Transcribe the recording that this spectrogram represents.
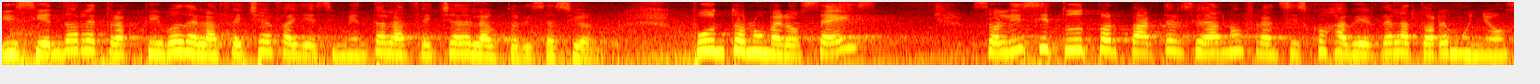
y siendo retroactivo de la fecha de fallecimiento a la fecha de la autorización. Punto número 6. Solicitud por parte del ciudadano Francisco Javier de la Torre Muñoz,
